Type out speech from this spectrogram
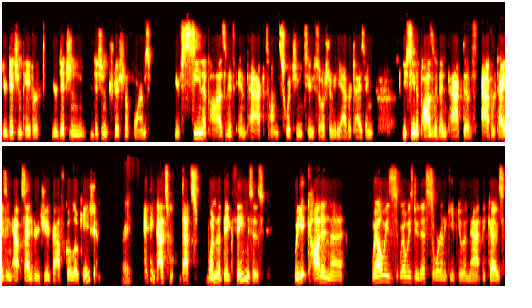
You're ditching paper, you're ditching ditching traditional forms. You've seen a positive impact on switching to social media advertising. You've seen a positive impact of advertising outside of your geographical location. Right. I think that's that's one of the big things is we get caught in the we always we always do this, so we're gonna keep doing that because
